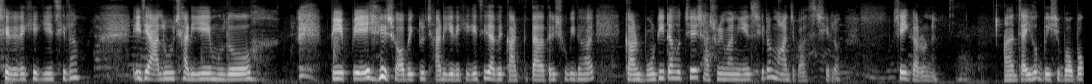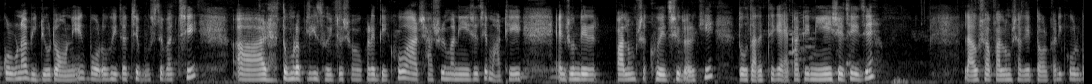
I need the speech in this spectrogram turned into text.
সেরে রেখে গিয়েছিলাম। এই যে আলু ছাড়িয়ে, মূলো পেঁপে সব একটু ছাড়িয়ে রেখে গেছি যাতে কাটতে তাড়াতাড়ি সুবিধা হয়। কারণ বটিটা হচ্ছে শাশুড়ি মা নিয়েছিল মাছ বাসছিল সেই কারণে। আর যাই হোক, বেশি বক বক করব না, ভিডিওটা অনেক বড় হয়ে যাচ্ছে, বুঝতে পারছি। আর তোমরা প্লিজ হয়তো সহকারে দেখো, আর শাশুড়ি মা নিয়ে এসেছে, মাঠে একজনদের পালং শাক হয়েছিল আর কি। তো তাদের থেকে একাটে নিয়ে এসেছে এই যে, লাউ শাক, পালং শাকের তরকারি করব।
